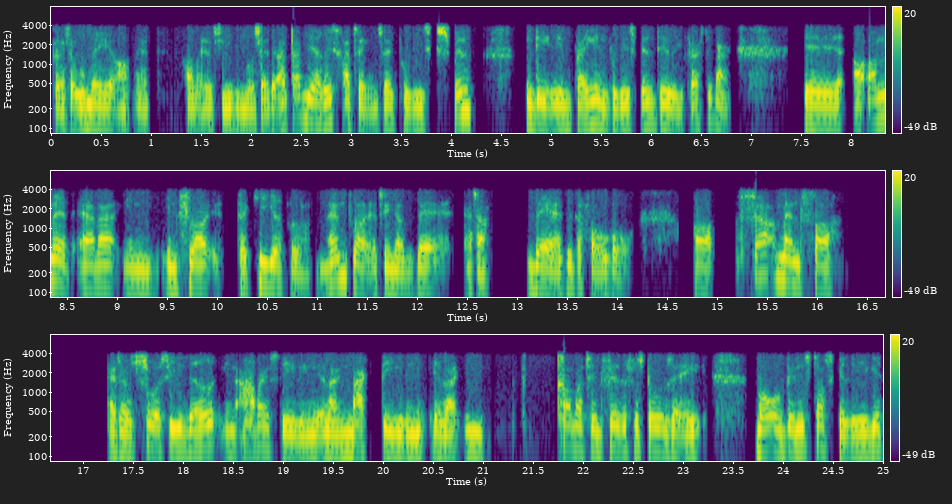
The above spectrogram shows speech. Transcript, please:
gør sig umage om at, om at sige det modsatte. Og der bliver rigsretssagen så et politisk spil. En del en brik i en politisk spil, det er jo i første gang. Øh, og omvendt er der en, en fløj, der kigger på den anden fløj og tænker, hvad, altså, hvad er det, der foregår? Og før man får altså så at sige, lavet en arbejdsdeling eller en magtdeling, eller en, kommer til en fælles forståelse af, hvor Venstre skal ligge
